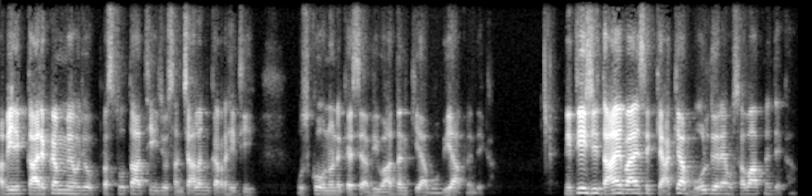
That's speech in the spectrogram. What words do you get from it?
अभी एक कार्यक्रम में जो प्रस्तुता थी, जो संचालन कर रही थी, उसको उन्होंने कैसे अभिवादन किया, वो भी आपने देखा। नीतीश जी दाएँ बाएँ से क्या क्या बोल दे रहे हैं, वो सब आपने देखा।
